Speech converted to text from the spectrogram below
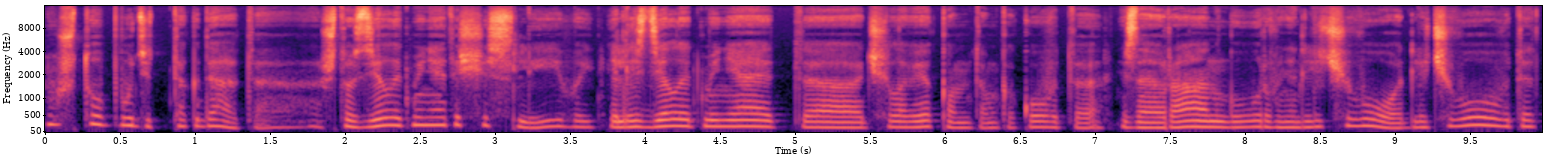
Ну что будет тогда-то? Что сделает меня это счастливой? Или сделает меня это человеком там какого-то, не знаю, ранга, уровня? Для чего? Для чего вот, это,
